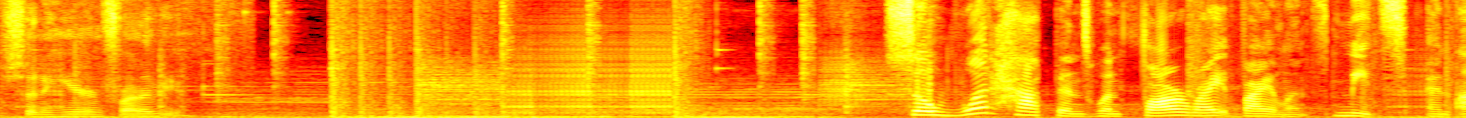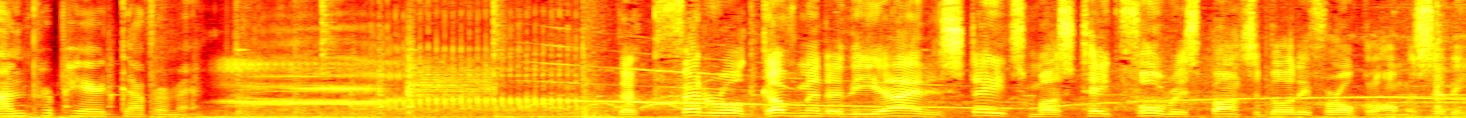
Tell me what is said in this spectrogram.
sitting here in front of you? So, what happens when far right violence meets an unprepared government? The federal government of the United States must take full responsibility for Oklahoma City.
